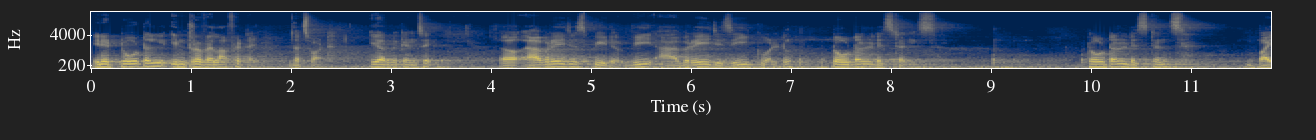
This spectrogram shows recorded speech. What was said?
in a total interval of a time. That's what. Here we can say uh, average speed v average is equal to total distance. Total distance by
